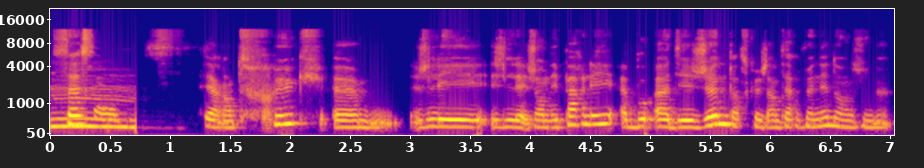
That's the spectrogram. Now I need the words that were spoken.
Ça, hmm. c'est un truc, euh, j'en ai, parlé à, des jeunes parce que j'intervenais dans une,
